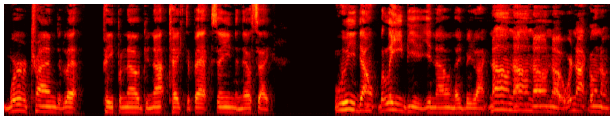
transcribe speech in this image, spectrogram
we're trying to let people know do not take the vaccine, and they'll say, we don't believe you, you know, and they'd be like, no, no, no, no, we're not going to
